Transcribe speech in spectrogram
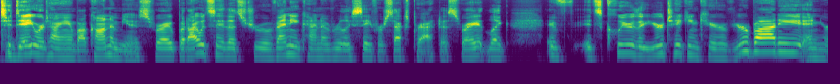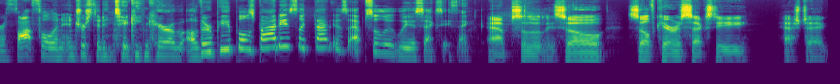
today we're talking about condom use, right? But I would say that's true of any kind of really safer sex practice, right? Like, if it's clear that you're taking care of your body and you're thoughtful and interested in taking care of other people's bodies, like, that is absolutely a sexy thing. Absolutely. So, self care is sexy. Hashtag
